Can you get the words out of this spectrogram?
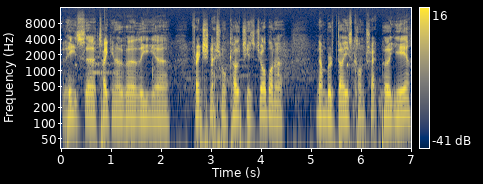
But he's uh, taking over the uh, French national coach's job on a number of days contract per year,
